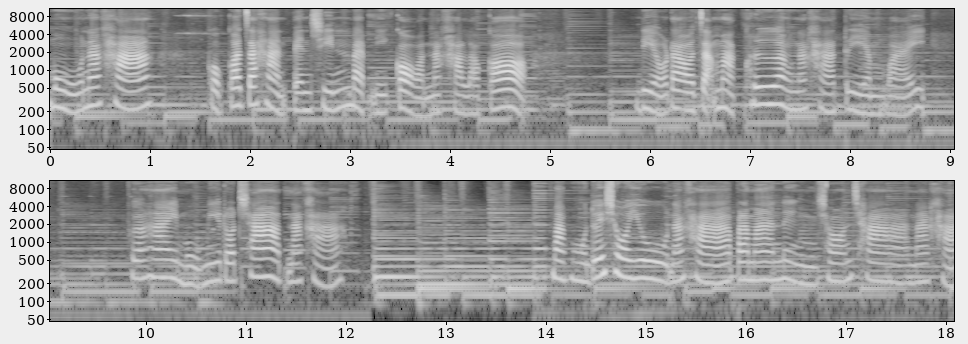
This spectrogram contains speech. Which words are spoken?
หมูนะคะ กบก็จะหั่นเป็นชิ้นแบบนี้ก่อนนะคะ แล้วก็เดี๋ยวเราจะหมักเครื่องนะคะ เตรียมไว้ เพื่อให้หมูมีรสชาตินะคะ หมักหมูด้วยโชยุนะคะ ประมาณ 1 ช้อนชานะคะ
